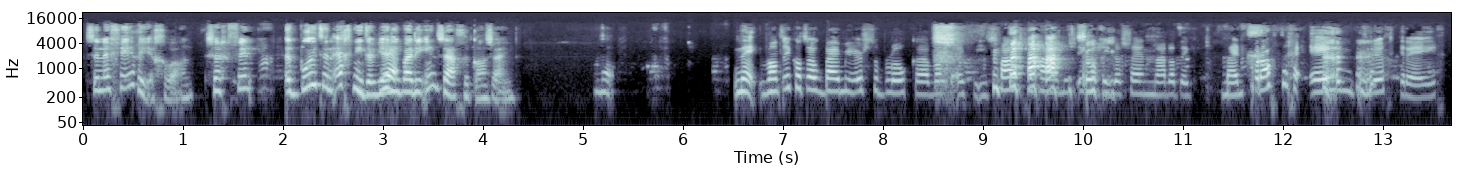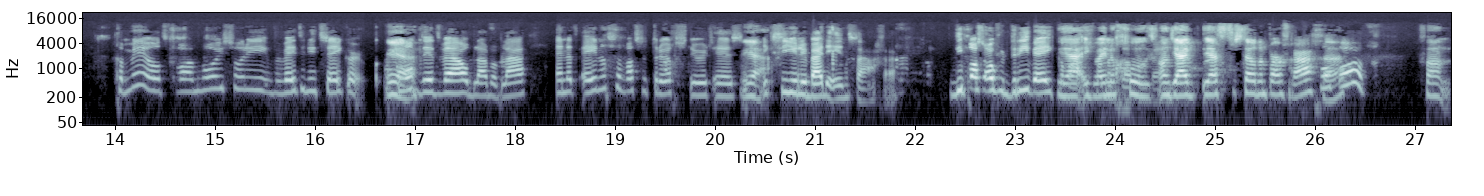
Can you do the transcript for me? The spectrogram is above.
Ze negeren je gewoon. Ze vind, het boeit hen echt niet dat jij Ja. niet bij die inzage kan zijn. Nee, want ik had ook bij mijn eerste blok uh, was even iets fout gegaan. Dus ik had die docent, nadat ik mijn prachtige 1 terugkreeg, gemaild van hoi, sorry, we weten niet zeker, klopt dit wel, bla bla bla. En het enige wat ze terugstuurt is, Ja. ik zie jullie bij de inzage. Die pas over drie weken Ja, ik weet nog goed. Want jij, jij stelde een paar vragen. Op. Van,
